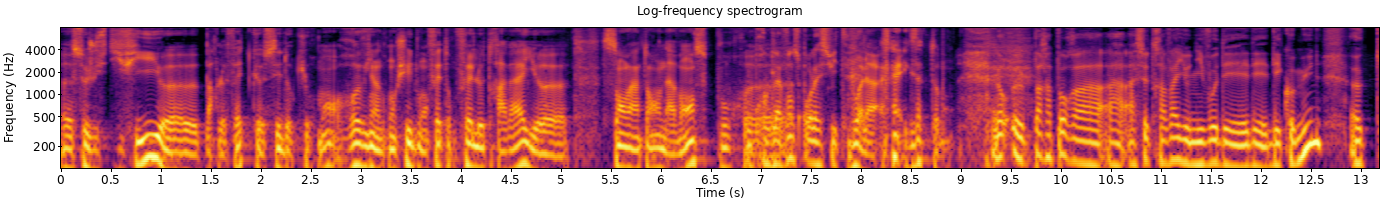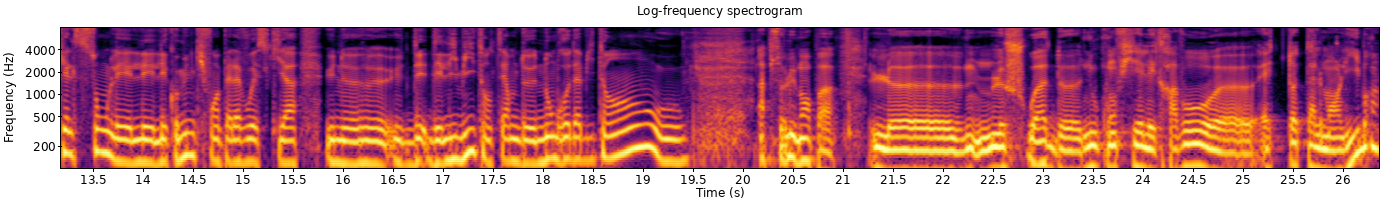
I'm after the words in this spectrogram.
euh, se justifie euh, par le fait que ces documents reviendront chez nous. En fait, on fait le travail 120 euh, ans en avance pour... On prend de l'avance pour la suite. Voilà, exactement. Alors, par rapport à, à, ce travail au niveau des, des, des communes, quelles sont les, les, les, communes qui font appel à vous? Est-ce qu'il y a une, une des, des, limites en termes de nombre d'habitants ou? Absolument pas. Le, le, choix de nous confier les travaux euh, est totalement libre,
